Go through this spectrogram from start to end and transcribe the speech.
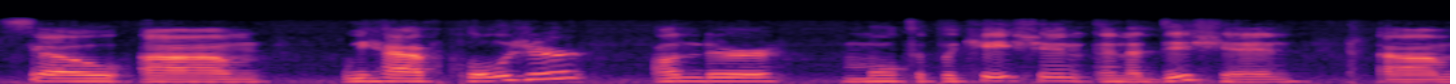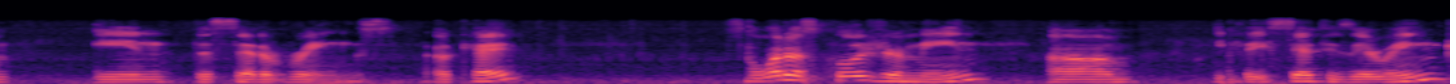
So um, we have closure under multiplication and addition um, in the set of rings. Okay? So what does closure mean um, if a set is a ring?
